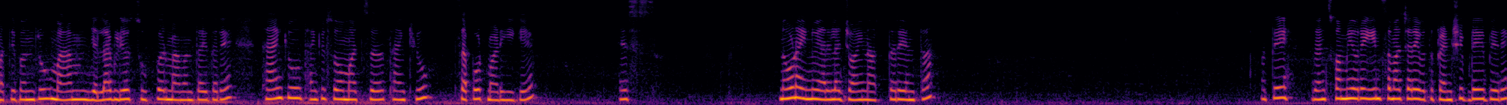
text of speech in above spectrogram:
ಮತ್ತೆ ಬಂದರು. ಮ್ಯಾಮ್ ಎಲ್ಲ ವಿಡಿಯೋಸ್ ಸೂಪರ್ ಮ್ಯಾಮ್ ಅಂತ ಇದ್ದಾರೆ. Thank you thank you so much sir thank you support ಮಾಡಿ ಹೀಗೆ. ಎಸ್ ನೋಡೋಣ ಇನ್ನು ಯಾರೆಲ್ಲ ಜಾಯಿನ್ ಆಗ್ತಾರೆ ಅಂತ. ಮತ್ತು ರಂಗಸ್ವಾಮಿಯವರೇ ಏನು ಸಮಾಚಾರ? ಇವತ್ತು ಫ್ರೆಂಡ್ಶಿಪ್ ಡೇ ಬೇರೆ.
